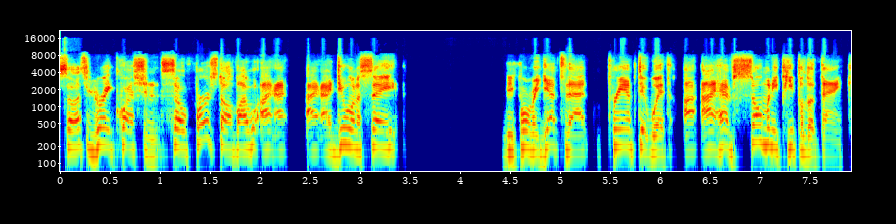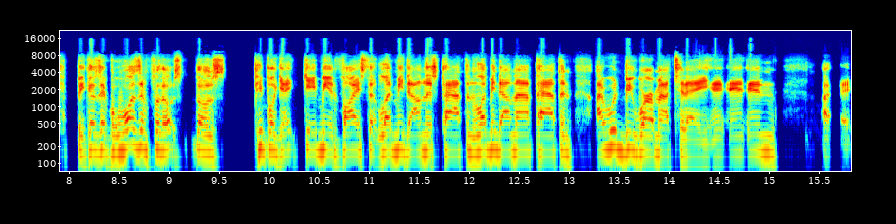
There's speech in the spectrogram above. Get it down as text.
So that's a great question. So first off, I I, I do want to say before we get to that, preempt it with I, I, have so many people to thank because if it wasn't for those those people get, gave me advice that led me down this path and led me down that path, and I would be where I'm at today. And, and, and I,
